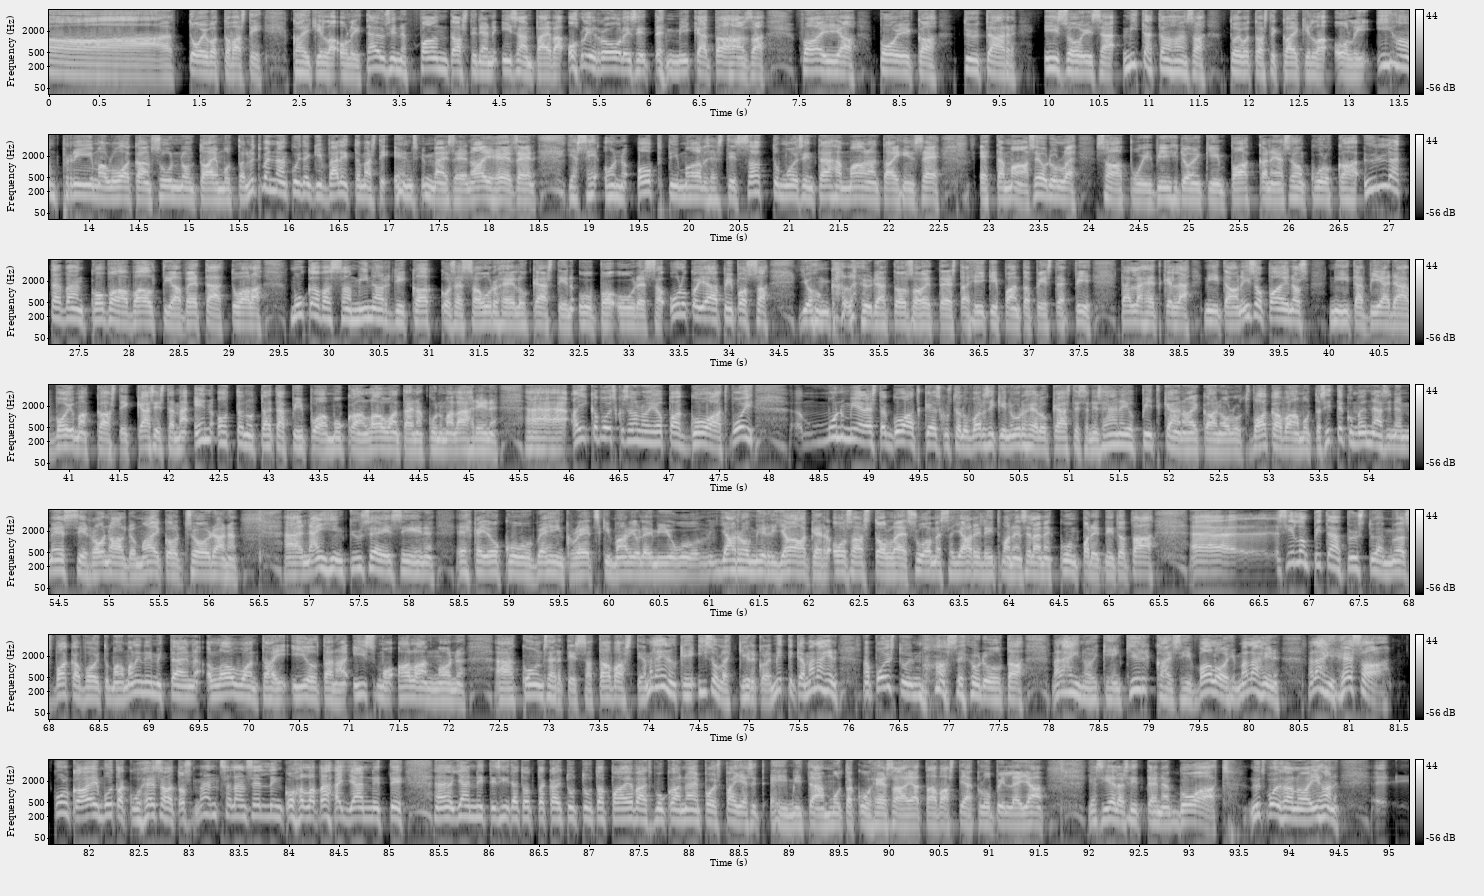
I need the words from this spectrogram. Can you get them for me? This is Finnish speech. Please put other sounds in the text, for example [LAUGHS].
toivottavasti kaikilla oli täysin fantastinen isänpäivä. Oli rooli sitten mikä tahansa. Faija, poika, tytär, isoisä, mitä tahansa. Toivottavasti kaikilla oli ihan priima-luokan sunnuntai, mutta nyt mennään kuitenkin välittömästi ensimmäiseen aiheeseen, ja se on optimaalisesti sattumoisin tähän maanantaihin se, että maaseudulle saapui vihdoinkin pakkane, ja se on kulkaa yllättävän kovaa valtia vetää tuolla mukavassa Minardi kakkosessa urheilukästin upo uudessa ulkojääpipossa, jonka löydät osoitteesta hikipanta.fi. Tällä hetkellä niitä on iso painos, niitä viedään voimakkaasti käsistä. Mä en ottanut tätä pipoa mukaan lauantaina, kun mä lähdin, ää, aika voisiko sanoa jopa Goat. Voi, mun mielestä Goat-keskustelu varsinkin urheilukästissä, niin sehän ei ole pitkään aikaan ollut vakavaa, mutta sitten kun mennään sinne Messi, Ronaldo, Michael Jordan, ää, näihin kyseisiin, ehkä joku Wayne Gretzky, Mario Lemieux, Jaromir Jaager osastolle, Suomessa Jari Litmanen, sellainen kumppanit, niin tota, ää, silloin pitää pystyä myös vakavoitumaan. Mä olin nimittäin lauantai-iltana Ismo Alangon ää, konsertissa tavasti ja mä lähdin oikein isolle kirkolle. Miettikää, mä lähdin, mä poistuin maaseudulta, mä lähdin oikein kirkkaisiin valoihin, mä lähdin, mä lähdin Hesaa. Kuulkaa, ei muuta kuin Hesa tuossa Mäntsälän sellin kohdalla vähän jännitti, ää, jännitti siitä totta kai tuttu tapa eväät mukaan näin poispäin ja sitten ei mitään muuta kuin Hesa ja Tavastia klubille ja, ja siellä sitten Goat. Nyt voi sanoa ihan,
